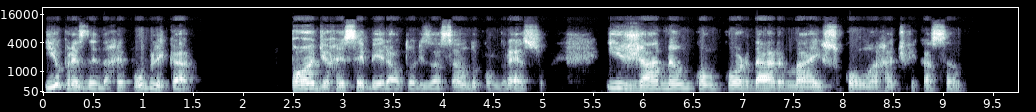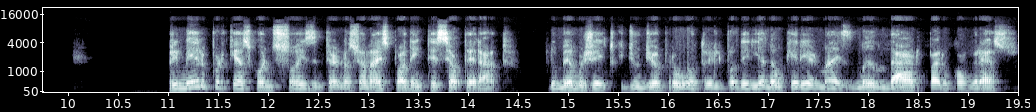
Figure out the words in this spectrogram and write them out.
E o presidente da República pode receber a autorização do Congresso e já não concordar mais com a ratificação. Primeiro, porque as condições internacionais podem ter se alterado. Do mesmo jeito que de um dia para o outro ele poderia não querer mais mandar para o Congresso,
